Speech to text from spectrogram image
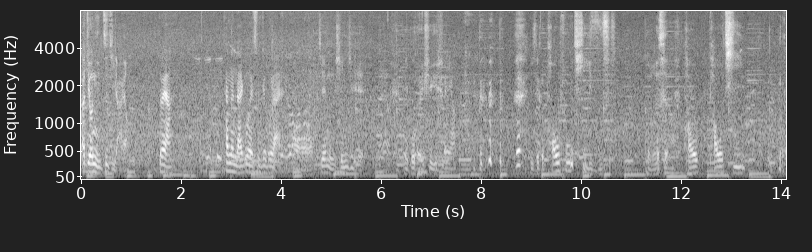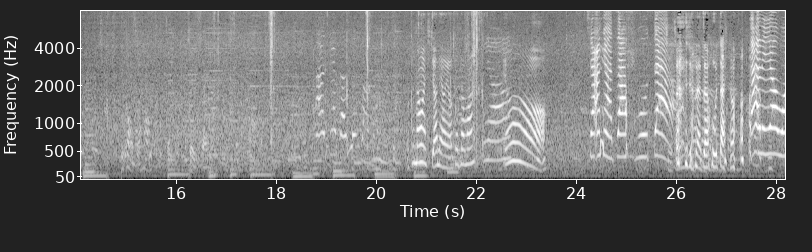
那只有你自己来哦。对啊。他们来过一次就不来。哦，今天母亲节，你不回去？没有。你这个抛夫弃子，怎么是抛抛妻？有看到吗？小鸟有看到吗？有。有。小鸟在孵蛋。小鸟在孵蛋那里有蚊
